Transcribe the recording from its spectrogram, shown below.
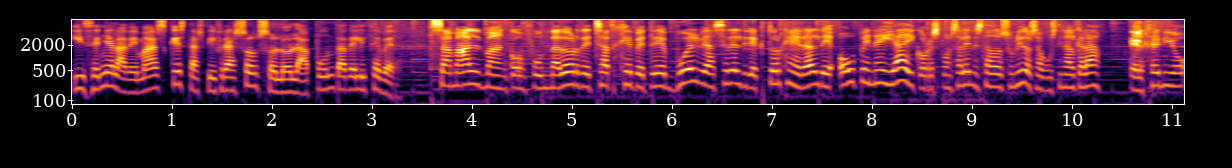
y señala además que estas cifras son solo la punta del iceberg. Sam Altman, cofundador de ChatGPT, vuelve a ser el director general de OpenAI, corresponsal en Estados Unidos, Agustín Alcalá. El genio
